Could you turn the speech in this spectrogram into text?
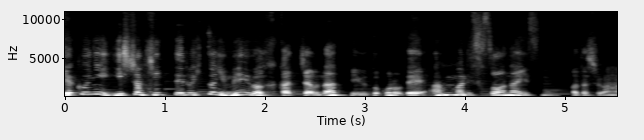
逆に一緒に行ってる人に迷惑かかっちゃうなっていうところで、あんまり誘わないですね、私は。あ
